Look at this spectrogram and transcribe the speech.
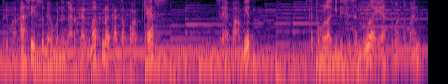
Terima kasih sudah mendengarkan Makna Kata Podcast. Saya pamit. Ketemu lagi di season 2 ya, teman-teman.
